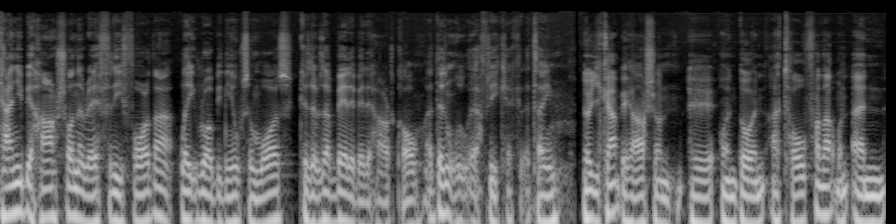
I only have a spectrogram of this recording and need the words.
Can you be harsh on the referee for that, like Robbie Neilson was? Because it was a very, very hard call. It didn't look like a free kick at the time. No, you can't be harsh on uh, on Don at all for that one. And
